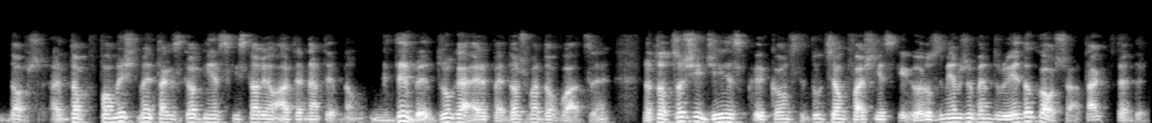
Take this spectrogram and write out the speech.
dobrze, ale to pomyślmy tak zgodnie z historią alternatywną. Gdyby druga RP doszła do władzy, no to co się dzieje z konstytucją Kwaśniewskiego? Rozumiem, że wędruje do kosza, tak? Wtedy.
